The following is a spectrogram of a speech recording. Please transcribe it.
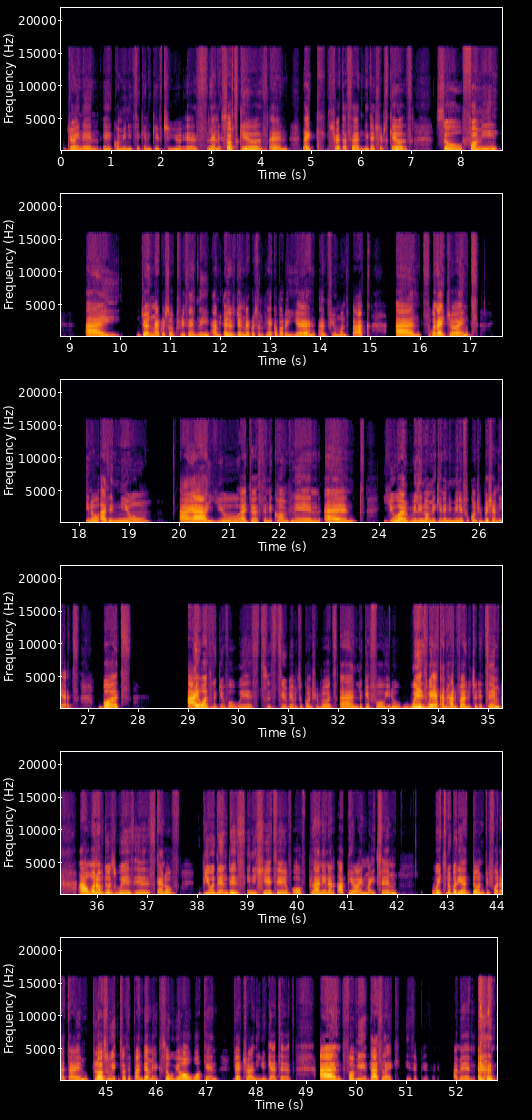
joining a community can give to you is learning soft skills and like Shwetha said, leadership skills. So for me, I joined Microsoft recently. I, I just joined Microsoft like about a year and few months back. And when I joined, you know, as a new hire, you are just in the company and you are really not making any meaningful contribution yet. But I was looking for ways to still be able to contribute and looking for, you know, ways where I can add value to the team. And one of those ways is kind of building this initiative of planning an happy in my team, which nobody had done before that time. Plus, we, it was a pandemic, so we were all working virtually. You get it. And for me, that's like easy peasy. I mean,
